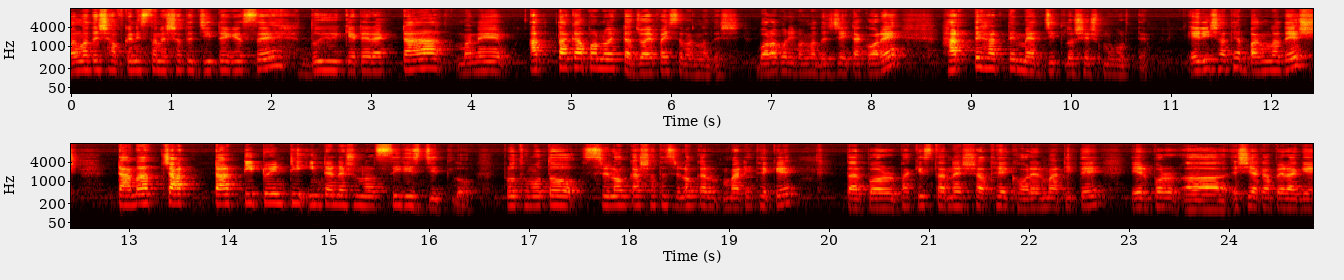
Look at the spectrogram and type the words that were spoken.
বাংলাদেশ আফগানিস্তানের সাথে জিতে গেছে। দুই উইকেটের একটা মানে আত্মা কাঁপানো একটা জয় পাইছে বাংলাদেশ। বরাবরই বাংলাদেশ যেটা করে, হারতে হারতে ম্যাচ জিতলো শেষ মুহূর্তে। এরই সাথে বাংলাদেশ টানা চারটা টি টোয়েন্টি ইন্টারন্যাশনাল সিরিজ জিতলো। প্রথমত শ্রীলঙ্কার সাথে, শ্রীলঙ্কার মাটি থেকে তারপর পাকিস্তানের সাথে ঘরের মাটিতে, এরপর এশিয়া কাপের আগে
